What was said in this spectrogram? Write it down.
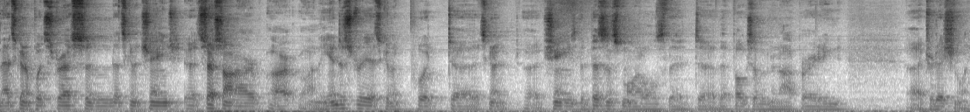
that's going to put stress and that's going to change uh, stress on our, our on the industry. It's going to put uh, it's going to uh, change the business models that uh, that folks have been operating uh, traditionally.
